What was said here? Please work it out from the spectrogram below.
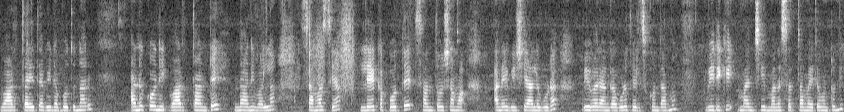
వార్త అయితే వినబోతున్నారు. అనుకోని వార్త అంటే దానివల్ల సమస్య లేకపోతే సంతోషమా అనే విషయాలు కూడా వివరంగా కూడా తెలుసుకుందాము. వీరికి మంచి మనస్తత్వం అయితే ఉంటుంది.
